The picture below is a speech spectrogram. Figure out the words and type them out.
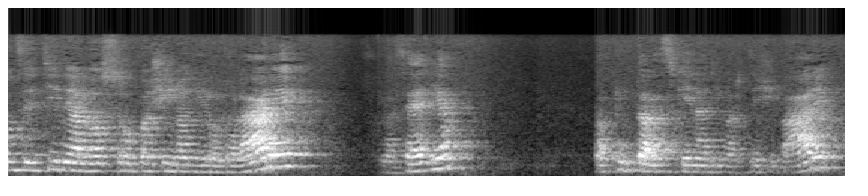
Consentite al vostro bacino di rotolare sulla sedia, a tutta la schiena di partecipare.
